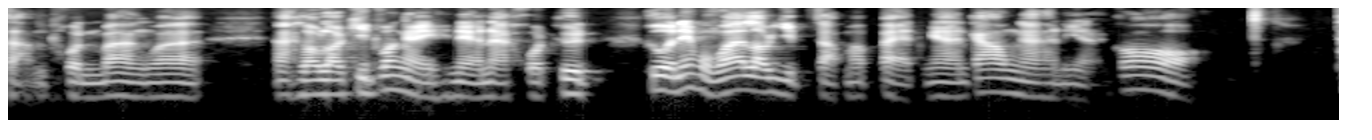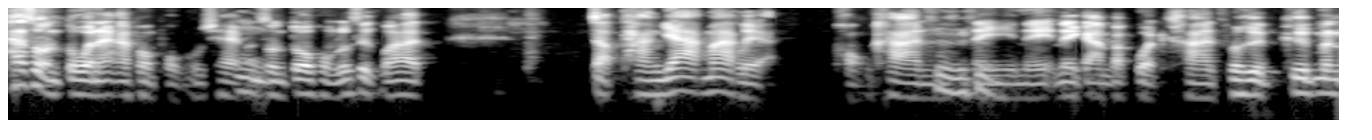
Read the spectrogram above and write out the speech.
สามทนบ้างว่าอะเราเราคิดว่าไงในอนาคตคือคือวันนี้ผมว่าเราหยิบจับมาแปดงานเก้างานเนี่ย ก็ ถ้าส่วนตัวนะอะผมผมผมแชร์ก่อนอืมส่วนตัวผมรู้สึกว่า จับทางยากมากเลยอะของคานอืมในในในการประกวดคานคือคือมัน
